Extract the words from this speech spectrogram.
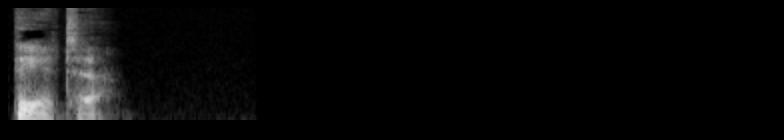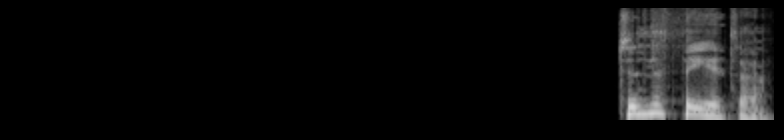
theatre, To the theatre.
